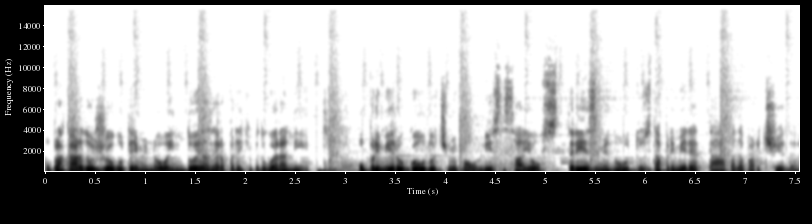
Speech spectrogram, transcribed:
O placar do jogo terminou em 2 a 0 para a equipe do Guarani. O primeiro gol do time paulista saiu aos 13 minutos da primeira etapa da partida.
